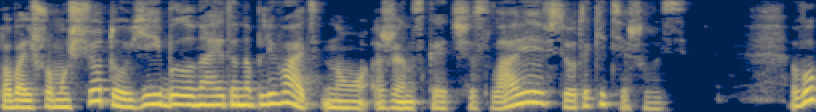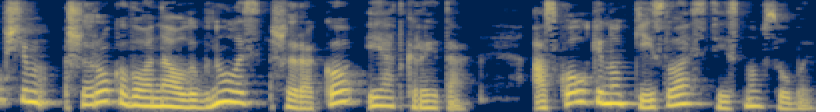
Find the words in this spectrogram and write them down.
По большому счету, ей было на это наплевать, но женское тщеславие все-таки тешилось. В общем, Широкову она улыбнулась широко и открыто, а Сколкину кисло стиснув зубы.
